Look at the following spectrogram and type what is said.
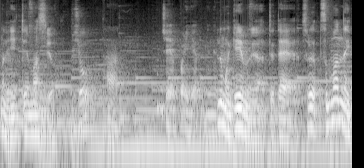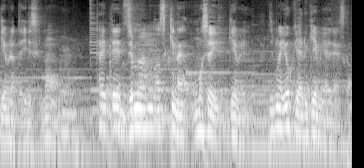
まあ、似てますよ、でしょ？はじゃあやっぱりやるね。い、でもゲームやっててそれがつまんないゲームだったらいいですけども、う大抵自分の好きな面白いゲーム自分がよくやるゲームやるじゃないですか。ん、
